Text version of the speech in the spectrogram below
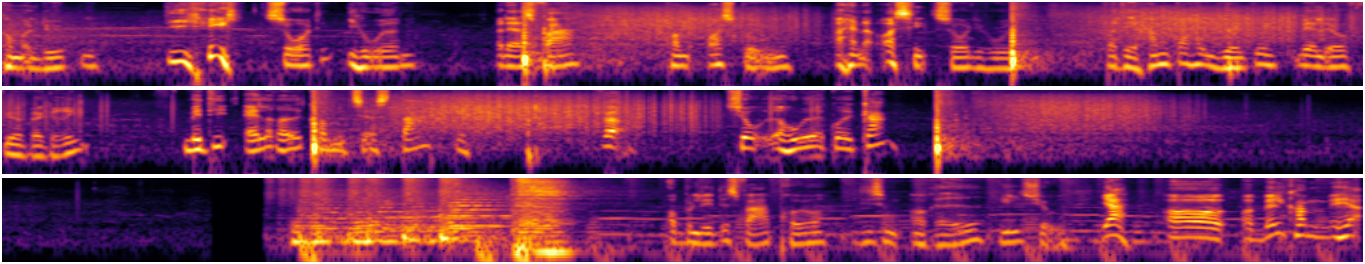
kommer løbende. De er helt sorte i hovederne. Og deres far kom også gående, og han er også helt sort i hovedet. For det er ham, der har hjulpet med at lave fyrværkeri. Men de er allerede kommet til at starte det, før showet overhovedet er gået i gang. Og Bolettes far prøver ligesom at redde hele showet. Ja, og, og velkommen her.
